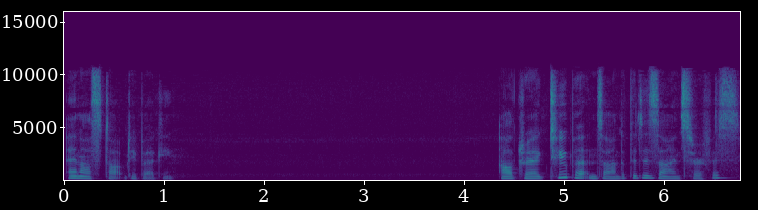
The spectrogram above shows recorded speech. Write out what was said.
and I'll stop debugging. I'll drag two buttons onto the design surface.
